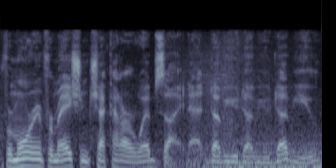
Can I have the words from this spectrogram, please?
For more information, check out our website at www.eur.army.mil.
